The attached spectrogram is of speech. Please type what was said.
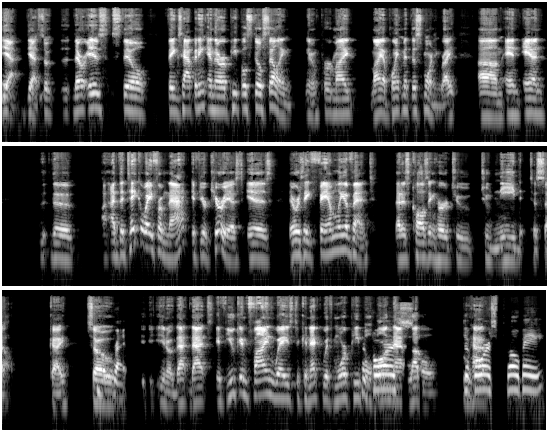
Yeah, yeah. So there is still things happening, and there are people still selling. You know, per my my appointment this morning, right? Um, and and the the takeaway from that, if you're curious, is there is a family event that is causing her to to need to sell. Okay, so right. you know that that's if you can find ways to connect with more people divorce, on that level, divorce, have, probate.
